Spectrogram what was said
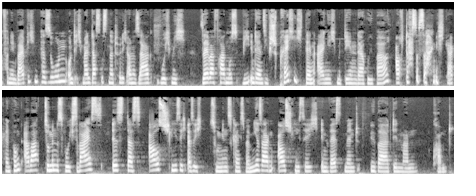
von den weiblichen Personen. Und ich meine, das ist natürlich auch eine Sache, wo ich mich selber fragen muss, wie intensiv spreche ich denn eigentlich mit denen darüber? Auch das ist eigentlich gar kein Punkt. Aber zumindest, wo ich es weiß, ist, dass ausschließlich, also ich zumindest kann ich es bei mir sagen, ausschließlich Investment über den Mann kommt.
